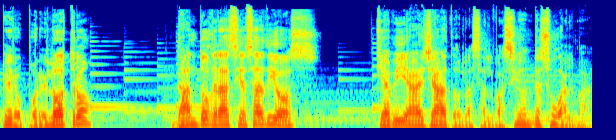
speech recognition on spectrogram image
pero por el otro, dando gracias a Dios que había hallado la salvación de su alma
